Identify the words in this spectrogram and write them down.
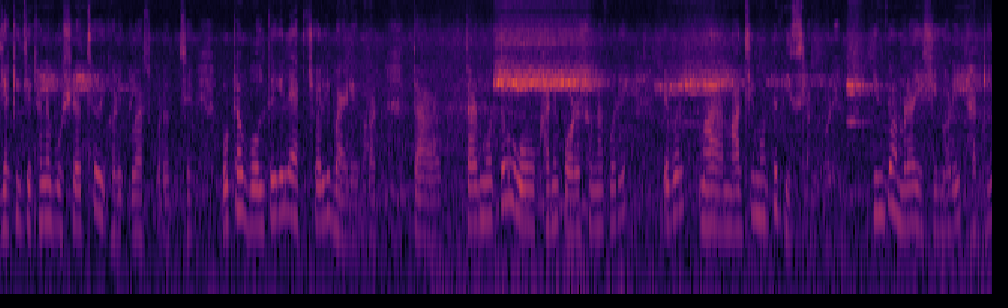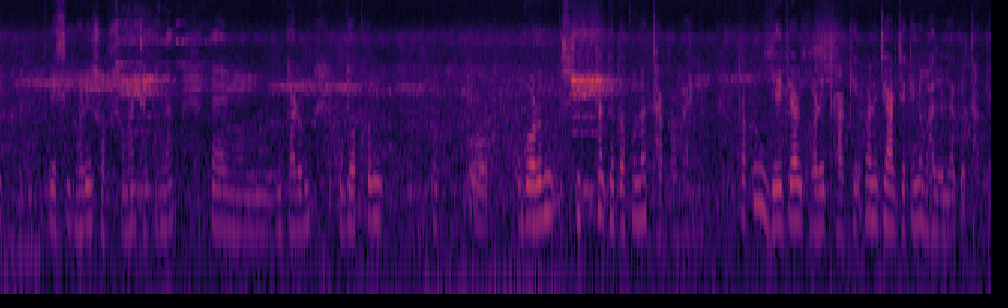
জ্যাকি যেখানে বসে আছে ওই ঘরে ক্লাস করাচ্ছে। ওটা বলতে গেলে অ্যাকচুয়ালি বাইরে ঘর। তা, তার মধ্যে ও ওখানে পড়াশোনা করে, এবার মাঝে মধ্যে বিশ্রাম করে। কিন্তু আমরা এসি ঘরেই থাকি। এসি ঘরে সব সময় থাকি না। কারণ যখন গরম শীত থাকে তখন আর থাকা হয় না। তখন যে যার ঘরে থাকে মানে যার যেখানে ভালো লাগে থাকে।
